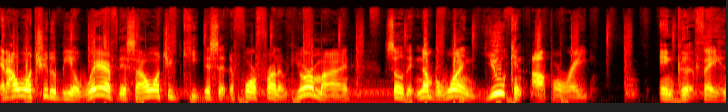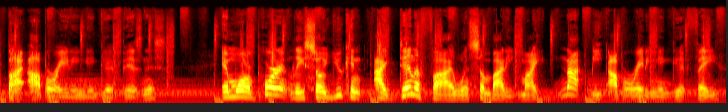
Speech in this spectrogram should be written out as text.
And I want you to be aware of this. I want you to keep this at the forefront of your mind so that number one, you can operate in good faith by operating in good business. And more importantly, so you can identify when somebody might not be operating in good faith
